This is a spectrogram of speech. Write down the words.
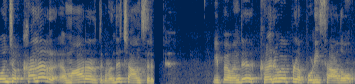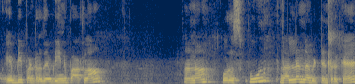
கொஞ்சம் கலர் மாறுறதுக்கு வந்து சான்ஸ் இருக்குது இப்போ வந்து கருவேப்பிலை பொடி சாதம் எப்படி பண்ணுறது அப்படின்னு பார்க்கலாம். ஆனால் ஒரு ஸ்பூன் நல்லெண்ணெய் விட்டுருக்கேன்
